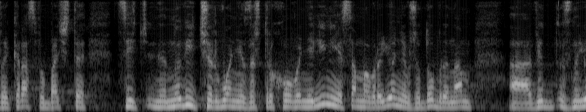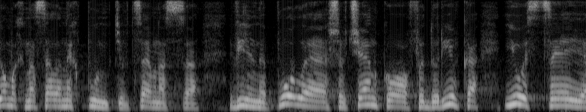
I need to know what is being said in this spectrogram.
якраз ви бачите ці нові червоні заштриховані лінії саме в районі вже добре нам від знайомих населених пунктів. Це в нас вільне поле, Шевченко, Федорівка. І ось цей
